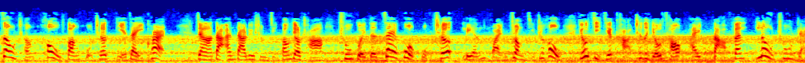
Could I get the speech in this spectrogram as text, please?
造成后方火车叠在一块。加拿大安大略省警方调查，出轨的载货火车连环撞击之后，有几节卡车的油槽还打翻，露出燃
